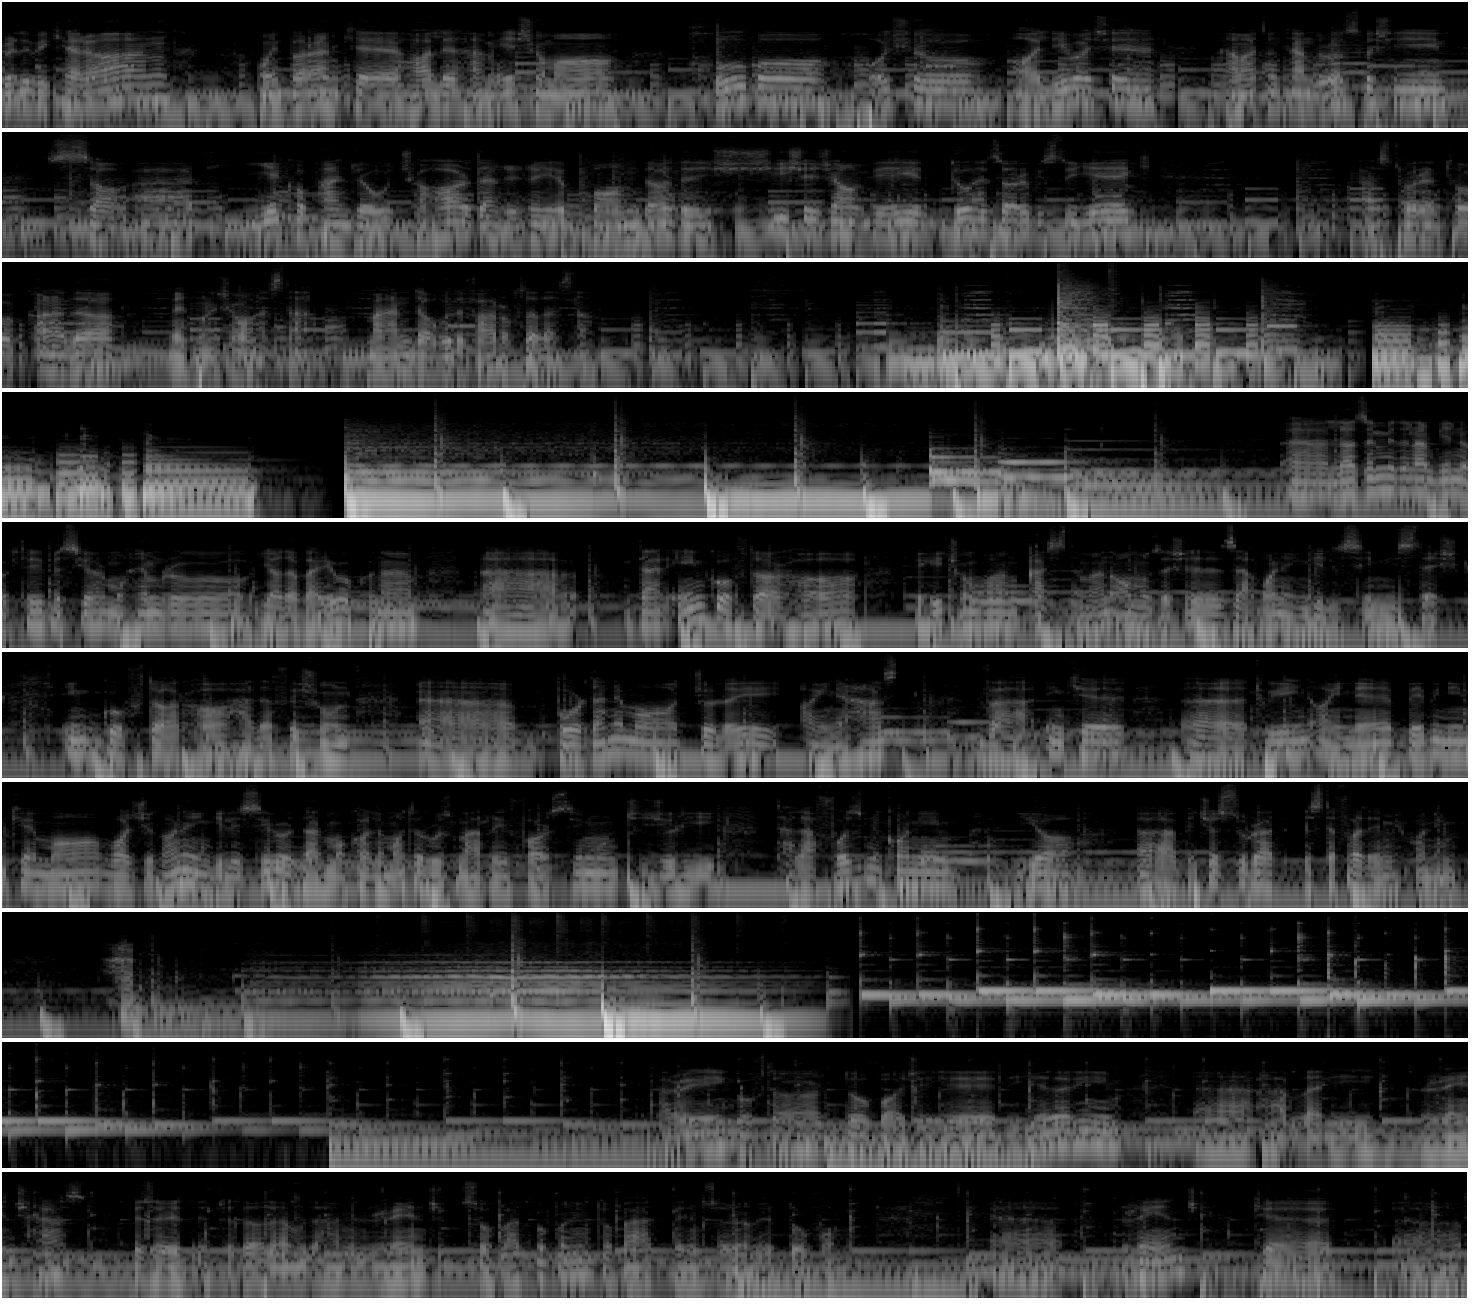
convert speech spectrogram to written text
درود بیکران. امیدوارم که حال همه شما خوب و خوش و عالی باشه. همتون تندرست باشین ساعت یک و پنجاه و چهار دقیقه بامداد 6 ژانویه 2021 از تورنتو کانادا مهمون شما هستم. من داوود فرخزاد هستم. لازم می‌دونم یه نکته بسیار مهم رو یادآوری بکنم. در این گفتارها به هیچ عنوان قصد من آموزش زبان انگلیسی نیستش. این گفتارها هدفشون بردن ما جلوی آینه هست و اینکه توی این آینه ببینیم که ما واژگان انگلیسی رو در مکالمات روزمره فارسیمون چجوری تلفظ می‌کنیم یا به چه صورت استفاده می‌کنیم؟ همین. برای این گفتار دو واژه دیگه داریم. اولی رنج هست. بذارید ابتدا در مورد همین رنج صحبت بکنیم تا بعد بریم سراغ دومی. رنج که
